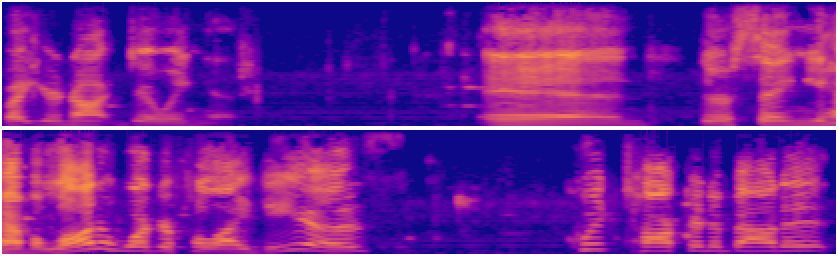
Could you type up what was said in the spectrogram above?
but you're not doing it. And they're saying you have a lot of wonderful ideas. Quit talking about it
